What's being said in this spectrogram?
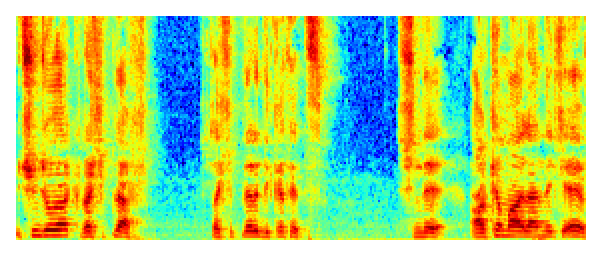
Üçüncü olarak rakipler. Rakiplere dikkat et. Şimdi arka mahallendeki ev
